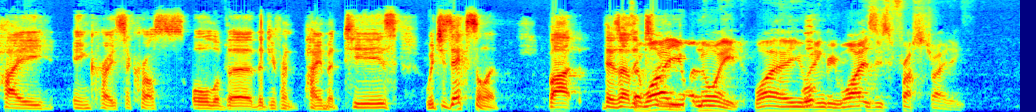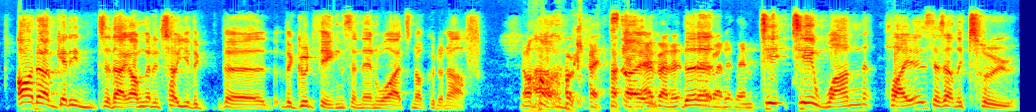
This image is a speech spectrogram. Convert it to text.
pay increase across all of the, the different payment tiers, which is excellent. But there's only So why two, are you annoyed? Why are you well, angry? Why is this frustrating? Oh no, I'm getting to that. I'm going to tell you the, the the good things and then why it's not good enough. Oh, um, okay. So how about it? The, how about it then? T- tier one players, there's only two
